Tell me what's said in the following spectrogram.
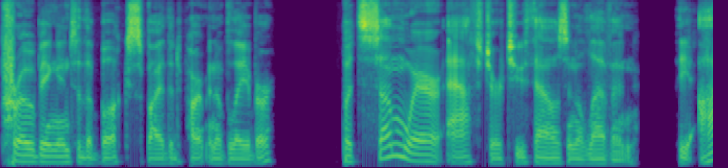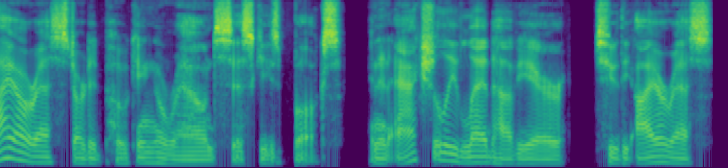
probing into the books by the Department of Labor. But somewhere after 2011, the IRS started poking around Siskey's books, and it actually led Javier to the IRS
